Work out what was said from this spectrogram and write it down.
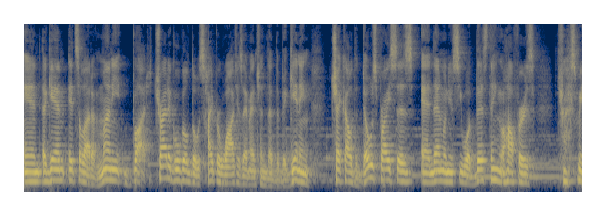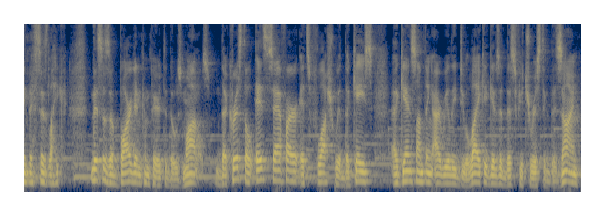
And again, it's a lot of money, but try to Google those hyper watches I mentioned at the beginning check out those prices and then when you see what this thing offers trust me this is like this is a bargain compared to those models. The crystal is sapphire, it's flush with the case. Again, something I really do like, it gives it this futuristic design.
